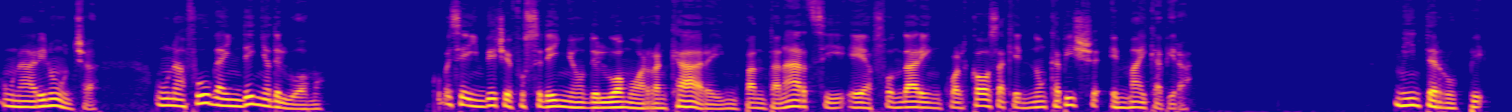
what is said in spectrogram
Una rinuncia, una fuga indegna dell'uomo. Come se invece fosse degno dell'uomo arrancare, impantanarsi e affondare in qualcosa che non capisce e mai capirà. Mi interruppi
